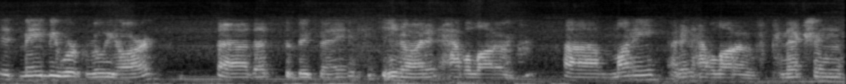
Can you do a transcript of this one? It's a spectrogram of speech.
it made me work really hard. Uh, that's the big thing. You know, I didn't have a lot of uh, money. I didn't have a lot of connections.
